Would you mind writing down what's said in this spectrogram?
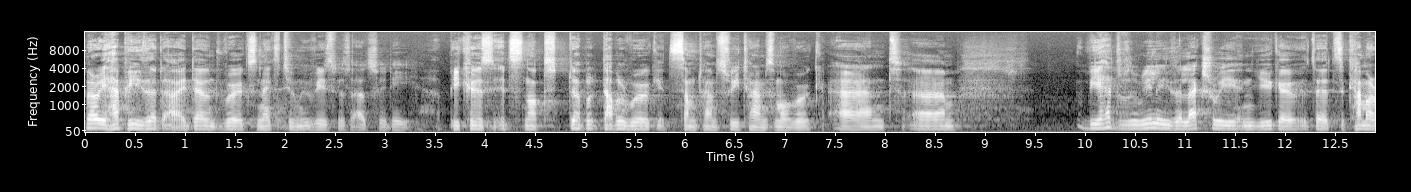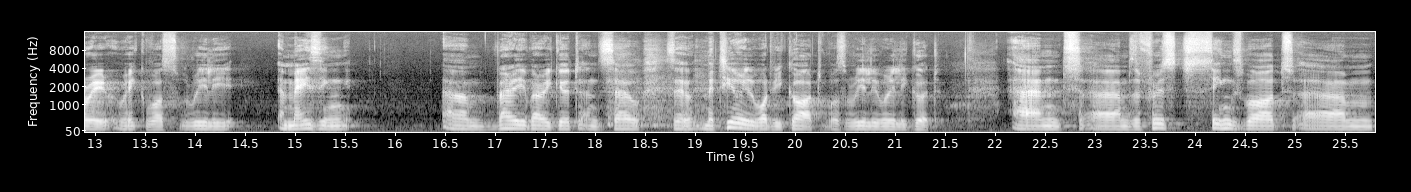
very happy that I don't work the next two movies without 3D because it's not double, double work. It's sometimes three times more work, and um, we had really the luxury in Hugo that the camera rig was really amazing. Um, very, very good, and so the material what we got was really, really good. And um, the first things what um,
